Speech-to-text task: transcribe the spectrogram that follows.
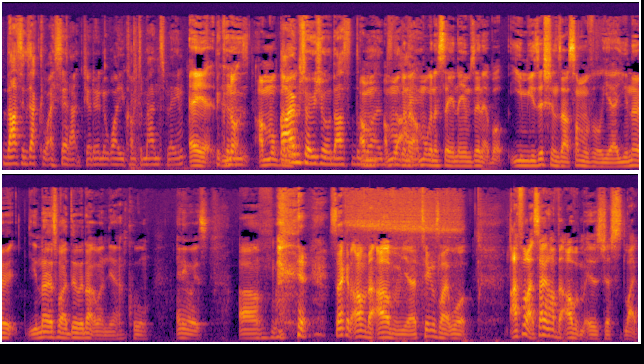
that's exactly what I said. Actually, I don't know why you come to mansplain. Hey, Because not, I'm not gonna. I'm so sure that's the I'm, words. I'm not gonna. I- I'm not gonna say names in it, but you musicians at Somerville, yeah, you know, you know that's what I do with that one, yeah, cool. Anyways, um, second half of the album, yeah, things like what I feel like second half of the album is just like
